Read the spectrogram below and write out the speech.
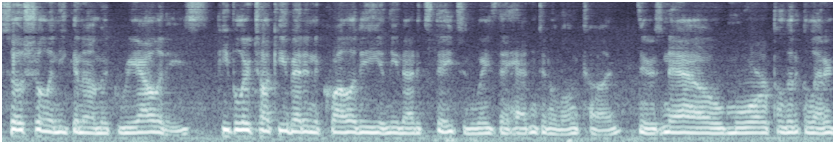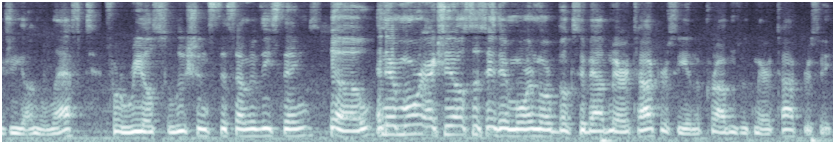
social and economic realities. People are talking about inequality in the United States in ways they hadn't in a long time. There's now more political energy on the left for real solutions to some of these things. So, and there are more, actually, I also say there are more and more books about meritocracy and the problems with meritocracy.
